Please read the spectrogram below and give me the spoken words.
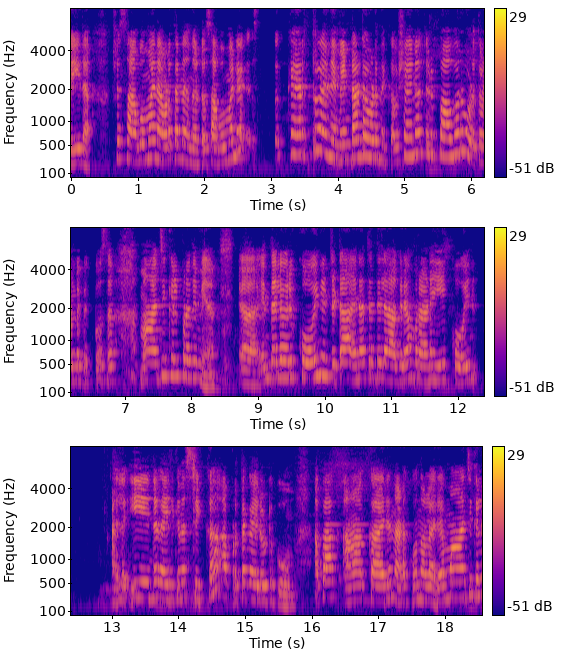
വെയിലാണ് പക്ഷെ സാബുമോൻ അവിടെ തന്നെ നിന്നിട്ടോ? സാബുമോന്റെ ക്യാരക്ടർ തന്നെ മിണ്ടാണ്ട് അവിടെ നിൽക്കുക. പക്ഷെ അതിനകത്ത് ഒരു പവർ കൊടുത്തോണ്ട് ബിഗ് ബോസ് മാജിക്കൽ പ്രതിമയാണ് എന്തെങ്കിലും ഒരു കോയിൻ ഇട്ടിട്ട് അതിനകത്ത് എന്തെങ്കിലും ആഗ്രഹം പറയുകയാണെങ്കിൽ ഈ കോയിൻ അല്ല ഈ എന്റെ കയ്യിരിക്കുന്ന സ്റ്റിക്ക് അപ്പുറത്തെ കയ്യിലോട്ട് പോകും. അപ്പൊ ആ കാര്യം നടക്കും എന്നുള്ള മാജിക്കൽ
